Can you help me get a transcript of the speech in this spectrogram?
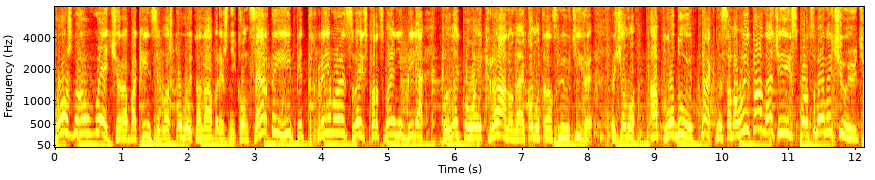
Кожного вечора бакинці влаштовують на набережні концерти і підтримують своїх спортсменів біля великого екрану, на якому транслюють ігри. Причому аплодують так несамовито, наче їх спортсмени чують.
